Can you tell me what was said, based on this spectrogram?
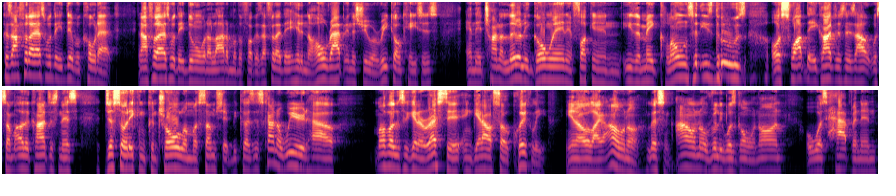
Cause I feel like that's what they did with Kodak, and I feel like that's what they're doing with a lot of motherfuckers. I feel like they're hitting the whole rap industry with RICO cases, and they're trying to literally go in and fucking either make clones of these dudes or swap their consciousness out with some other consciousness just so they can control them or some shit. Because it's kind of weird how motherfuckers could get arrested and get out so quickly. You know, like I don't know. Listen, I don't know really what's going on or what's happening,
